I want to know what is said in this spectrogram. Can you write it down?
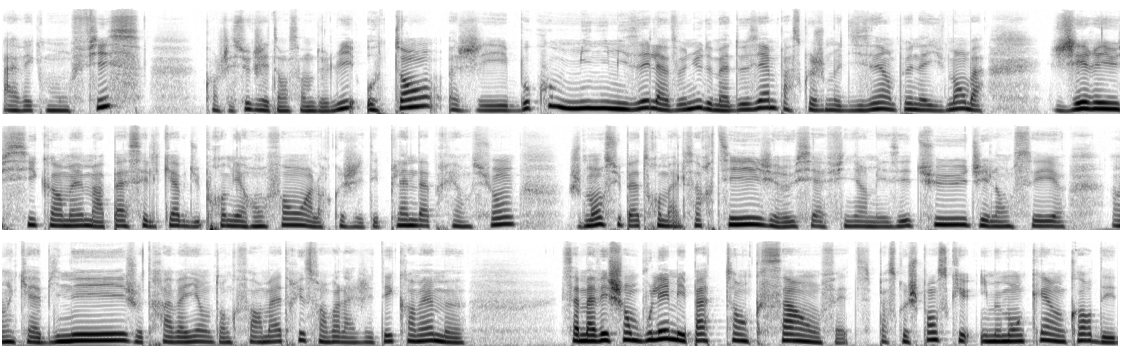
avec mon fils, quand j'ai su que j'étais enceinte de lui, autant j'ai beaucoup minimisé la venue de ma deuxième parce que je me disais un peu naïvement, bah, j'ai réussi quand même à passer le cap du premier enfant alors que j'étais pleine d'appréhension. Je m'en suis pas trop mal sortie, j'ai réussi à finir mes études, j'ai lancé euh, un cabinet, je travaillais en tant que formatrice. Enfin voilà, j'étais quand même. Ça m'avait chamboulé, mais pas tant que ça en fait. Parce que je pense qu'il me manquait encore des,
